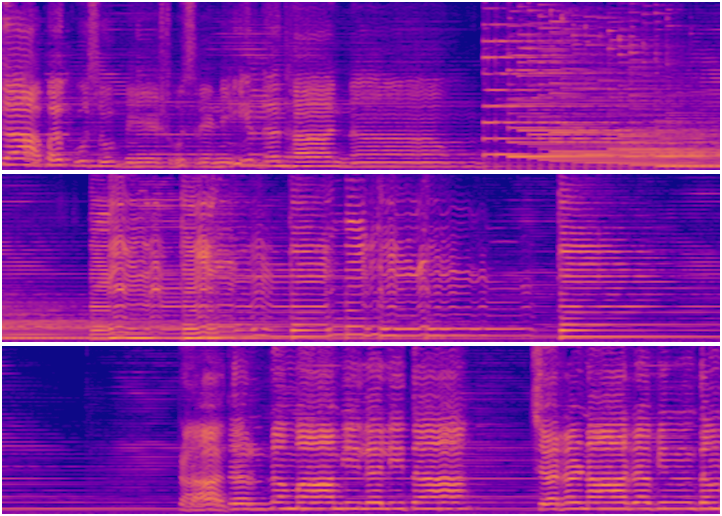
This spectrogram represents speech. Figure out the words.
चापकुसुमेषु श्रेणीर्दधाना प्रातर्नमामि ललिता चरणारविन्दम्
